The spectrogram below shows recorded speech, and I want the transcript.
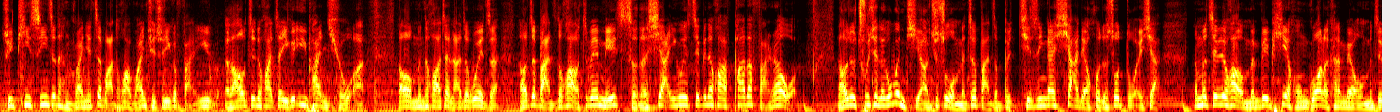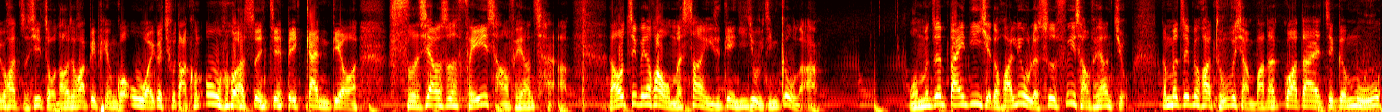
所以听声音真的很关键。这把的话完全是一个反预，然后这的话在一个预判球啊，然后我们的话再拿这位置，然后这板子的话我这边没舍得下，因为这边的话怕他反绕我，然后就出现了一个问题啊，就是我们这板子不其实应该下掉或者说躲一下。那么这边的话我们被骗红光了，看到没有？我们这边话仔细走然后的话被骗红光，哇，一个球打空，哇，瞬间被干掉啊，死相是非常非常惨啊。然后这边的话我们上椅的电机就已经够了啊。我们这白滴血的话溜了是非常非常久，那么这边话屠夫想把它挂在这个木屋，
